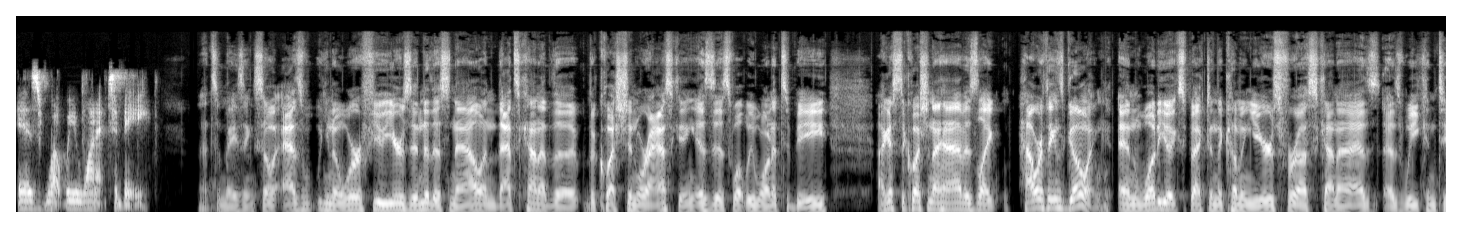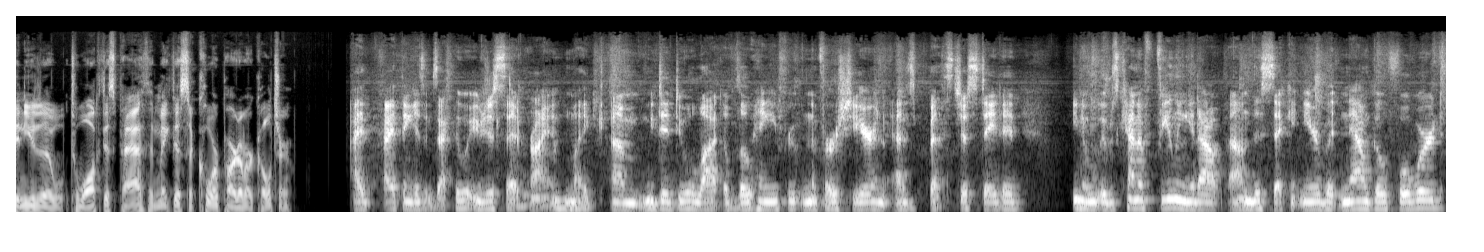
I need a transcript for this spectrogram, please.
is what we want it to be? That's amazing. So as you know, we're a few years into this now, and that's kind of the the question we're asking: Is this what we want it to be? I guess the question I have is like, how are things going, and what do you expect in the coming years for us, kind of as as we continue to to walk this path and make this a core part of our culture? I, I think is exactly what you just said, Ryan. Like um, we did do a lot of low hanging fruit in the first year, and as Beth just stated, you know, it was kind of feeling it out um, this second year. But now go forward,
